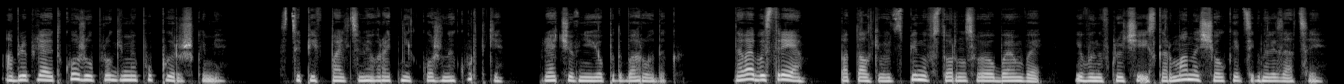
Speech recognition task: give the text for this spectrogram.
облепляют кожу упругими пупырышками. Сцепив пальцами воротник кожаной куртки, прячу в нее подбородок. «Давай быстрее!» — подталкивает спину в сторону своего БМВ и, вынув ключи из кармана, щелкает сигнализацией.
